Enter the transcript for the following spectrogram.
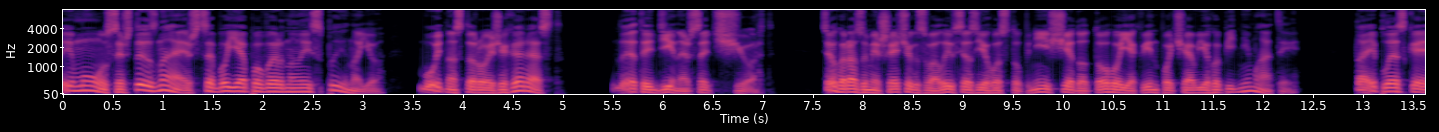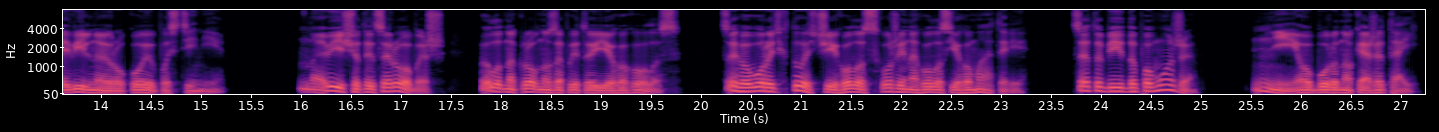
Ти мусиш, ти знаєш, це бо я повернений спиною. Будь насторожі, гаразд. Де ти дінешся, чорт? Цього разу мішечок звалився з його ступні ще до того, як він почав його піднімати, та й плескає вільною рукою по стіні. Навіщо ти це робиш? холоднокровно запитує його голос. Це говорить хтось, чий голос схожий на голос його матері. Це тобі допоможе? Ні, обурено каже Тай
